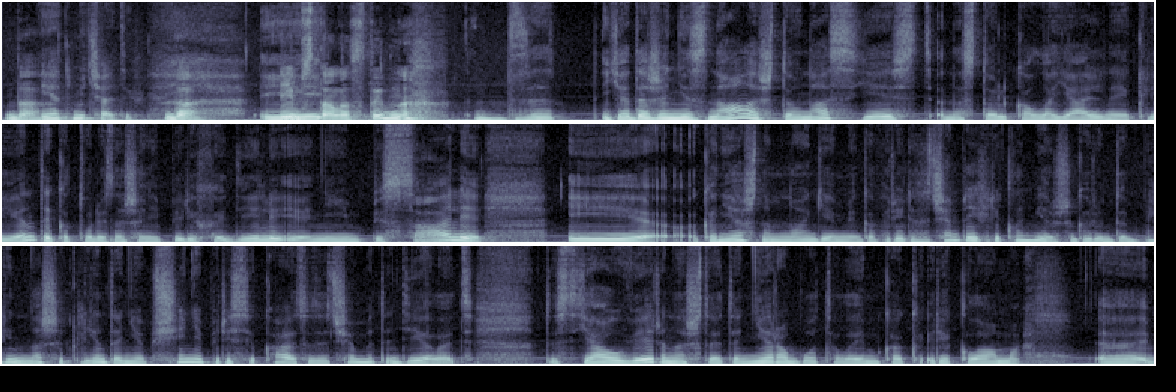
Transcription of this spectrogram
да. и отмечать их. Да. И им стало стыдно. Да, я даже не знала, что у нас есть настолько лояльные клиенты, которые, знаешь, они переходили и они им писали. И, конечно, многие мне говорили, зачем ты их рекламируешь? Я говорю, да блин, наши клиенты, они вообще не пересекаются, зачем это делать? То есть я уверена, что это не работало им как реклама. Э,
